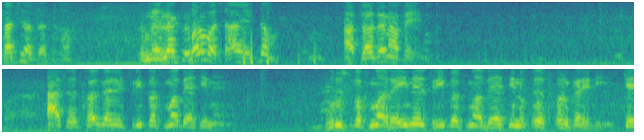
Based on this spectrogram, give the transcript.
સાચી વાત. તમને લાગતું? બરોબર છે એકદમ. આશ્વાસન આપે? આ શોધખોળ કરી સ્ત્રી પક્ષમાં બેસીને. પુરુષ પક્ષમાં રહીને સ્ત્રી પક્ષમાં બેસીને શોધખોળ કરેલી કે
